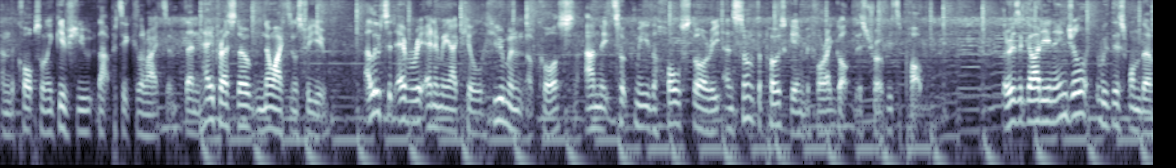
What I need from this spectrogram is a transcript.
and the corpse only gives you that particular item. Then hey presto, no items for you. I looted every enemy I killed, human of course, and it took me the whole story and some of the post game before I got this trophy to pop. There is a guardian angel with this one though.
